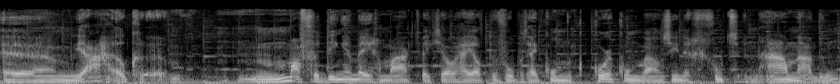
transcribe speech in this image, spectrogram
Ehm, ja, ook eh, maffe dingen meegemaakt. Weet je wel. Hij had bijvoorbeeld, hij kon, Cor kon waanzinnig goed een haan nadoen.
